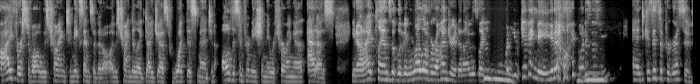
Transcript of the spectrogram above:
I first of all was trying to make sense of it all. I was trying to like digest what this meant and all this information they were throwing at, at us, you know. And I had plans of living well over a hundred, and I was like, mm-hmm. "What are mm-hmm. you giving me?" You know, like what is this? Mm-hmm. And because it's a progressive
